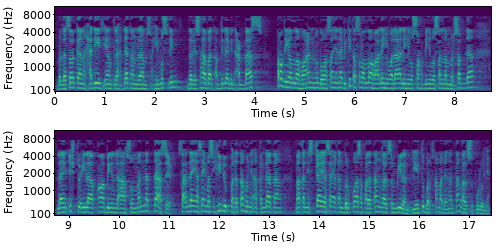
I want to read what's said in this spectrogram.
Berdasarkan hadis yang telah datang dalam Sahih Muslim dari sahabat Abdullah bin Abbas radhiyallahu anhu bahwasanya Nabi kita sallallahu alaihi wa alihi wasahbihi wasallam bersabda, "Lain ishtu ila qabilin la asumanna tasi'." Seandainya saya masih hidup pada tahun yang akan datang, maka niscaya saya akan berpuasa pada tanggal 9, yaitu bersama dengan tanggal 10-nya.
